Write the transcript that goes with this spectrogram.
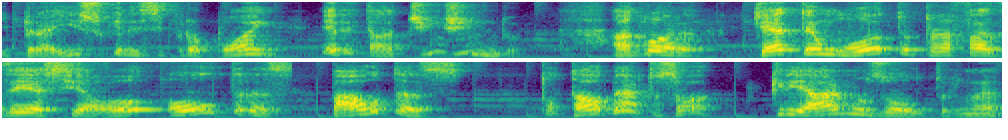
E para isso que ele se propõe, ele está atingindo. Agora, quer ter um outro para fazer assim, outras pautas? Total aberto, só criarmos outro, né?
